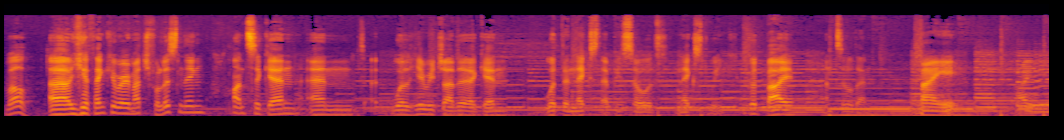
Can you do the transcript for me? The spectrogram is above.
Well, uh, yeah, thank you very much for listening once again, and we'll hear each other again with the next episode next week. Goodbye. Until then. Bye. Bye.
